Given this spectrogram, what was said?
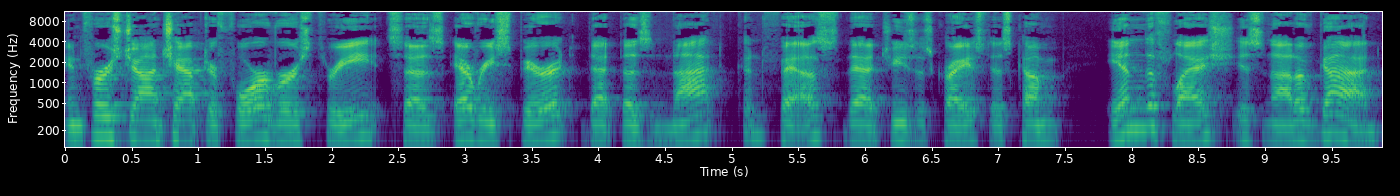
In 1 John chapter 4 verse 3 it says every spirit that does not confess that Jesus Christ has come in the flesh is not of God.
